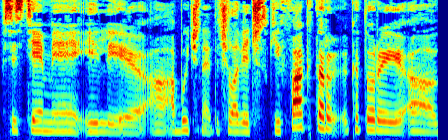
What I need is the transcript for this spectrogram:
в системе, или а, обычно это человеческий фактор, который а,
